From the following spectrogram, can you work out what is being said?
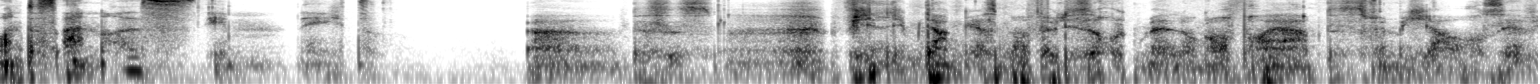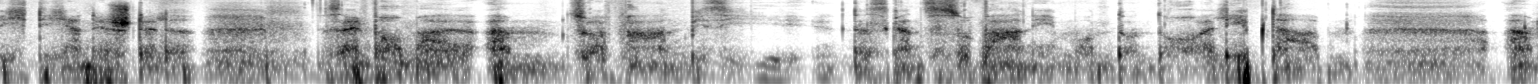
und das andere ist eben nichts. Das ist vielen lieben Dank erstmal für diese Rückmeldung, auch Frau Herb. Das ist für mich ja auch sehr wichtig an der Stelle, das einfach mal ähm, zu erfahren, wie Sie das Ganze so wahrnehmen und, und auch erlebt haben. Ähm,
